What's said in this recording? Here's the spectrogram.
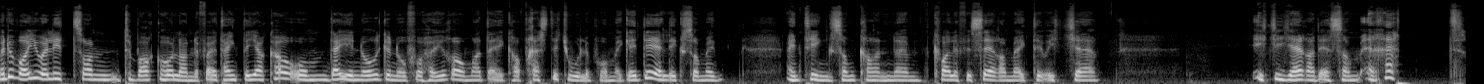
Men da var jeg jo litt sånn tilbakeholdende, for jeg tenkte ja, hva om de i Norge nå får høre om at jeg har prestekjole på meg? Er det liksom en, en ting som kan um, kvalifisere meg til å ikke, ikke gjøre det som er rett?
